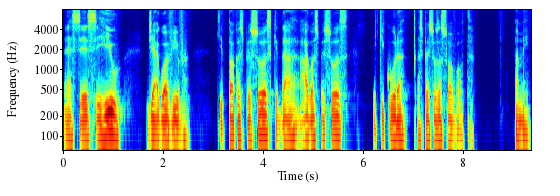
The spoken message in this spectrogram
né, ser esse rio de água viva que toca as pessoas, que dá água às pessoas e que cura as pessoas à sua volta. Amém.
